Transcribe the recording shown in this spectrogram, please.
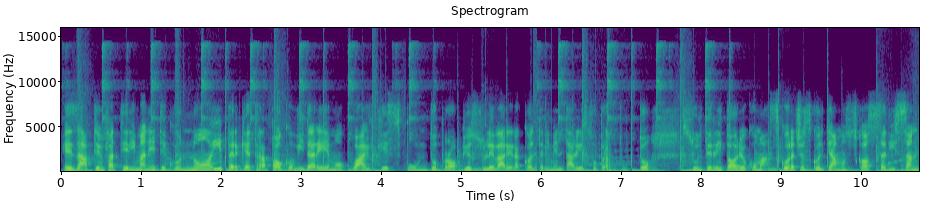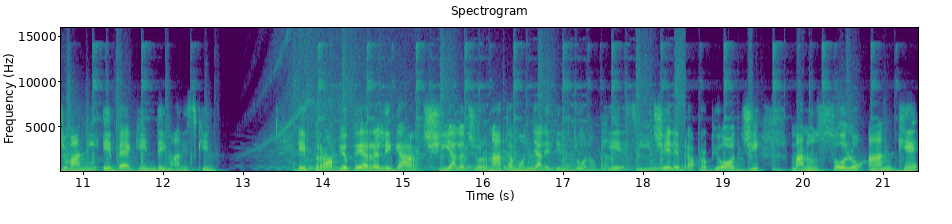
Esatto, infatti rimanete con noi perché tra poco vi daremo qualche spunto proprio sulle varie raccolte alimentari e soprattutto sul territorio comasco. Ora ci ascoltiamo Scossa di San Giovanni e Bagging dei Maneskin. E proprio per legarci alla giornata mondiale del dono che si celebra proprio oggi, ma non solo, anche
